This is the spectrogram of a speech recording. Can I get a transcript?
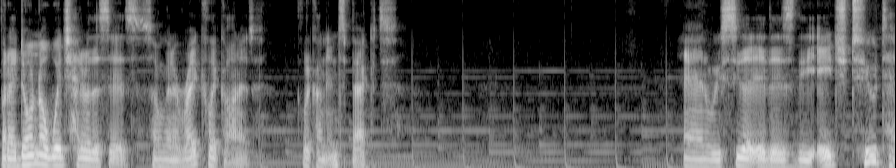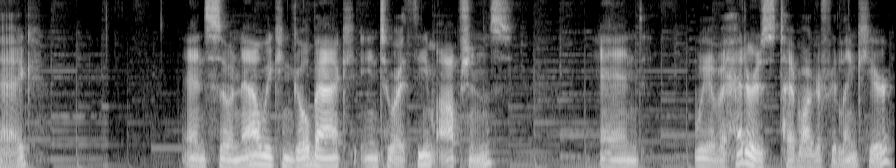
But I don't know which header this is, so I'm going to right click on it, click on inspect, and we see that it is the H2 tag. And so now we can go back into our theme options and we have a headers typography link here.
